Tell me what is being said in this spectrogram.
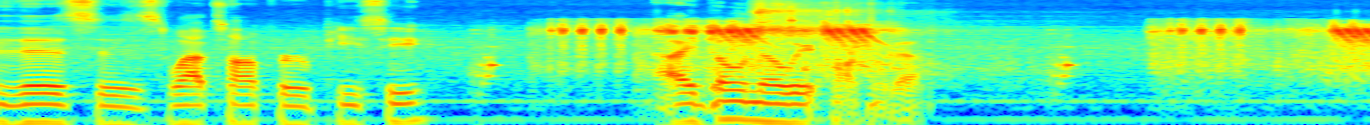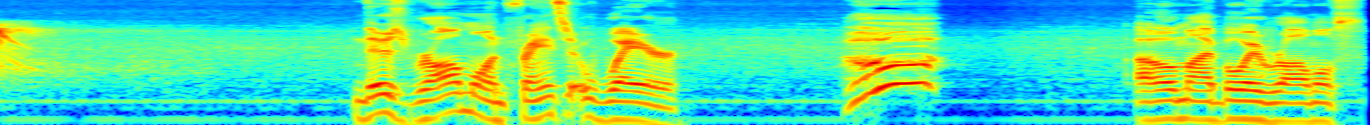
this is laptop or PC? I don't know what you're talking about. There's Rommel in France. Where? oh, my boy Rommel's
